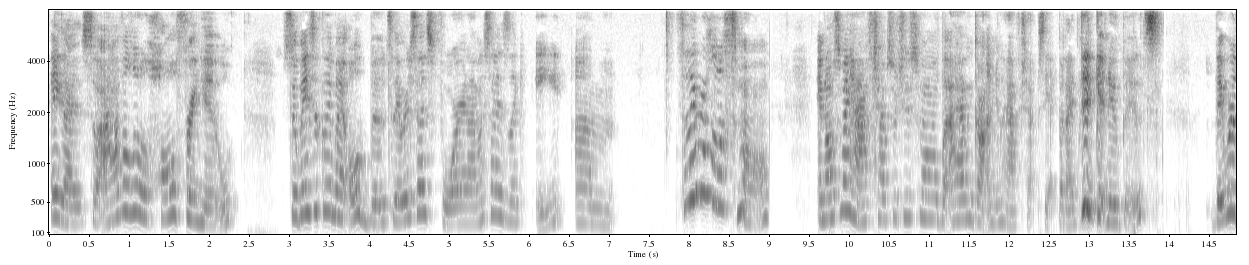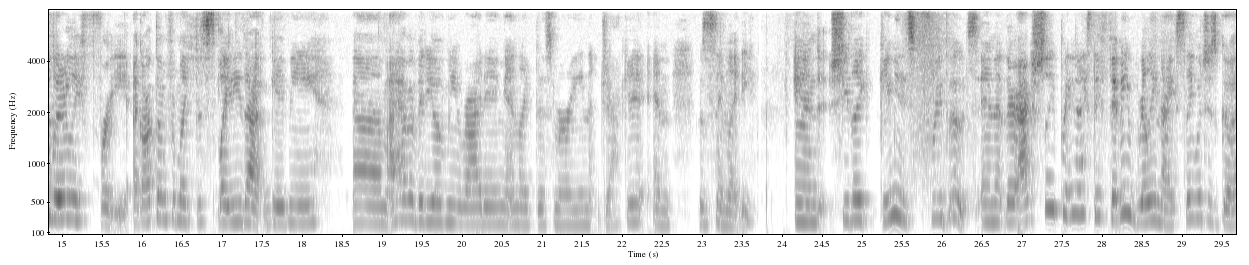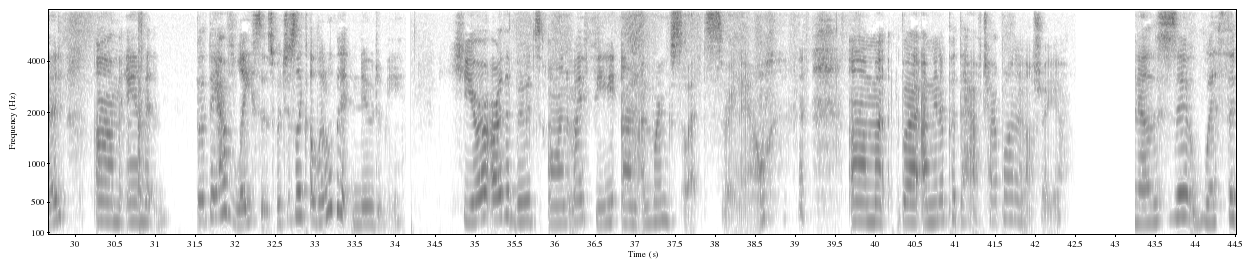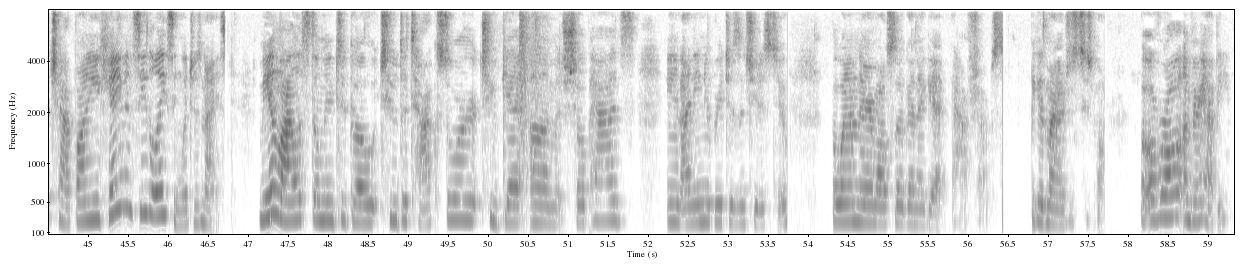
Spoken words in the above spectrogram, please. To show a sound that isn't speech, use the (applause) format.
Hey guys, so I have a little haul for you. So basically my old boots, they were size 4 and I'm a size like 8. Um, so they were a little small. And also my half chaps were too small, but I haven't gotten new half chaps yet. But I did get new boots. They were literally free. I got them from like this lady that gave me, um, I have a video of me riding in like this marine jacket and it was the same lady and she like gave me these free boots and they're actually pretty nice. They fit me really nicely which is good um and but they have laces which is like a little bit new to me. Here are the boots on my feet. Um i'm wearing sweats right now. (laughs) Um but i'm gonna put the half chap on and i'll show you. Now this is it with the chap on and you can't even see the lacing which is nice. Me and Lila still need to go to the tack store to get um show pads and I need new breeches and shoes too. But when I'm there, I'm also going to get half chaps because mine are just too small. But overall, I'm very happy.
